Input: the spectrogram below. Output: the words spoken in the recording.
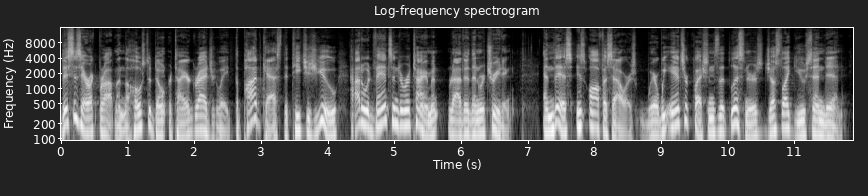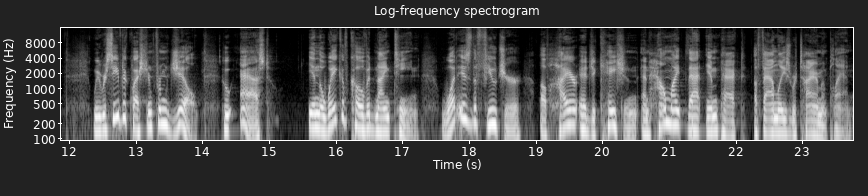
This is Eric Brotman, the host of Don't Retire Graduate, the podcast that teaches you how to advance into retirement rather than retreating. And this is Office Hours, where we answer questions that listeners just like you send in. We received a question from Jill, who asked In the wake of COVID 19, what is the future of higher education and how might that impact a family's retirement plan?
